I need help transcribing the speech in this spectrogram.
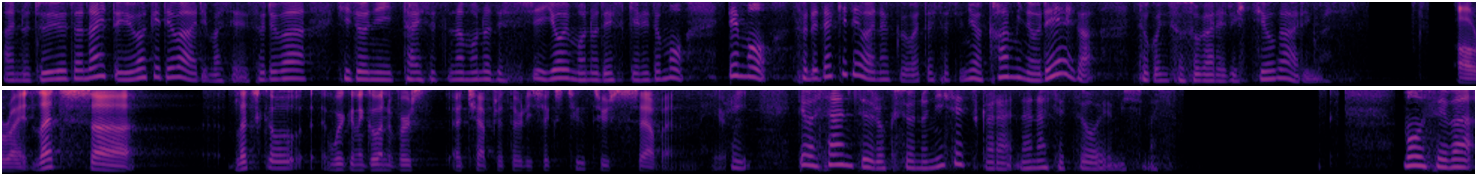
あの重要じゃないというわけではありませんそれは非常に大切なものですし良いものですけれどもでもそれだけではなく私たちには神の霊がそこに注がれる必要があります All right, let's uh, let's go. We're going to go into verse uh, chapter 36, 2 through 7 here. はい、では36章の2節から7節をお読みします。モーセは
